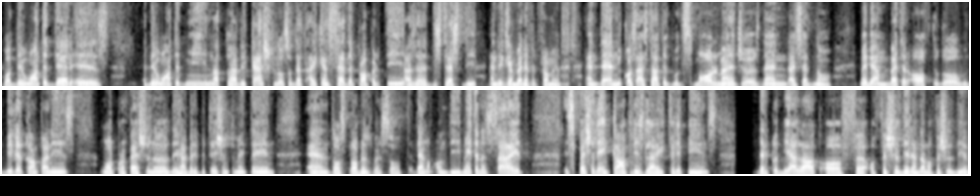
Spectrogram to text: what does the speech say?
what they wanted there is they wanted me not to have the cash flow so that I can sell the property as a distressed deal and they can benefit from it. And then because I started with small managers, then I said, no, maybe I'm better off to go with bigger companies, more professional, they have a reputation to maintain, and those problems were solved. Then on the maintenance side, especially in countries like Philippines, there could be a lot of uh, official deal and unofficial deal.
